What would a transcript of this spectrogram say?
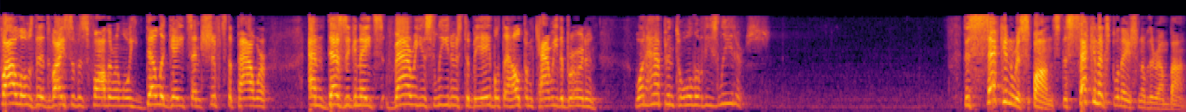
follows the advice of his father-in-law. He delegates and shifts the power and designates various leaders to be able to help him carry the burden. What happened to all of these leaders? The second response, the second explanation of the Ramban,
